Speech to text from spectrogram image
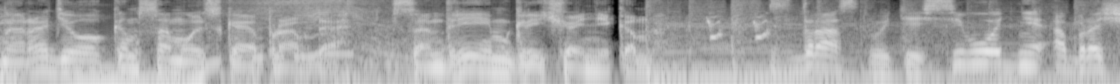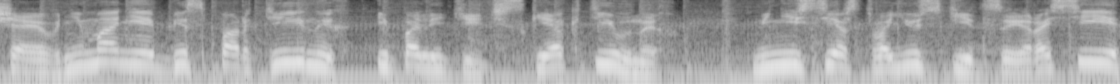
на радио «Комсомольская правда» с Андреем Гречанником. Здравствуйте! Сегодня обращаю внимание беспартийных и политически активных. Министерство юстиции России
